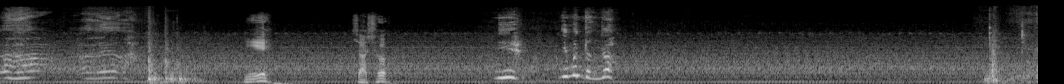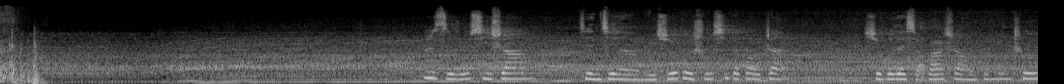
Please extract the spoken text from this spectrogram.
啊！哎呀！你下车！你你们等着！日子如细沙，渐渐我学会熟悉的报站，学会在小巴上蹦蹦车，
